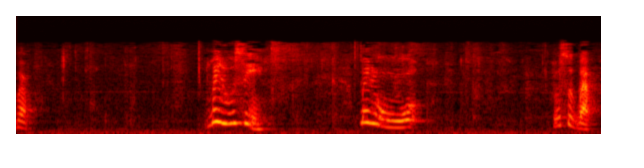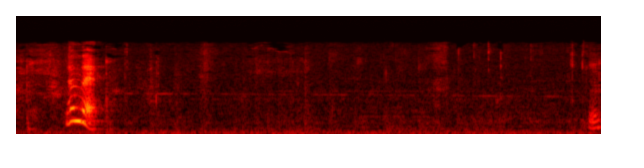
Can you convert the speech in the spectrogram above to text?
แบบ ไม่รู้สิ ไม่รู้ รู้สึกแบบ นั่นแหละอืม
